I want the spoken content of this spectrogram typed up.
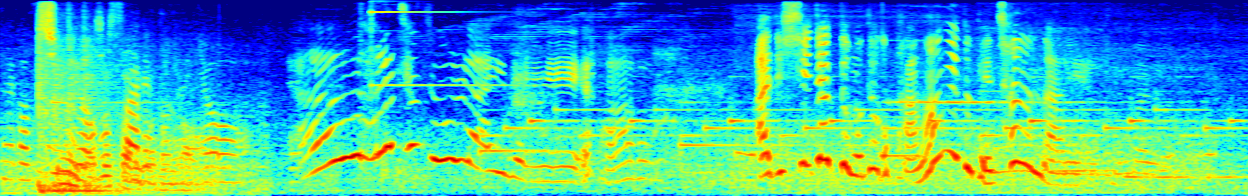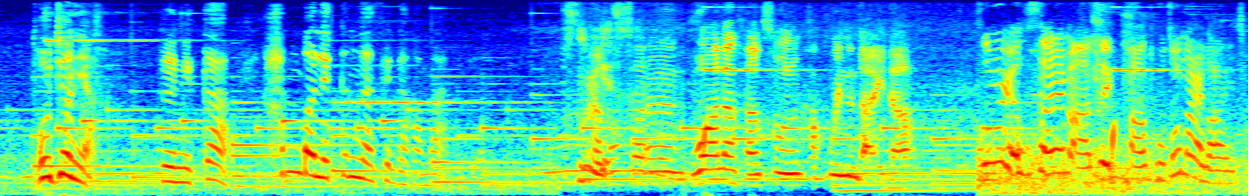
제가 스물여섯 26살이거든요. 아참 좋은 나이네. 아, 아직 시작도 못하고 방황해도 괜찮은 나이에요, 정말로. 도전이야. 그러니까 한 번에 끝날 생각하면 안 돼. 26살은 무한한 가능성을 갖고 있는 나이다. 26살이면 아직 다 도전할 나이죠.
